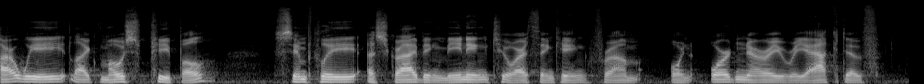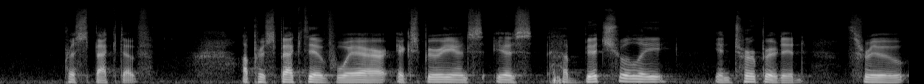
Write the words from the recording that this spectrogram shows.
are we, like most people, simply ascribing meaning to our thinking from an ordinary reactive perspective? A perspective where experience is habitually interpreted through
